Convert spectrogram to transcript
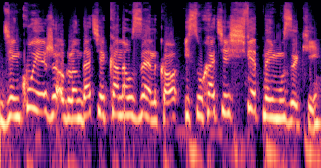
Dziękuję, że oglądacie kanał Zenko i słuchacie świetnej muzyki.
